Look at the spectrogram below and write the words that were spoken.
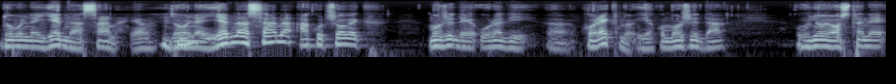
dovoljna je jedna asana. Jel? Dovoljna je jedna asana ako čovek može da je uradi a, korektno i ako može da u njoj ostane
